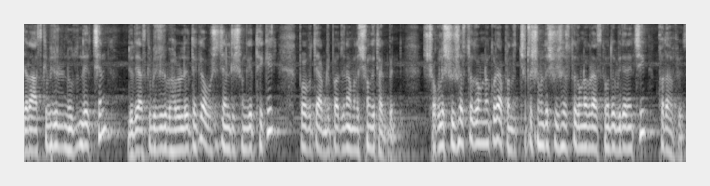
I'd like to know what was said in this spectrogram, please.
যারা আজকে ভিডিওটি নতুন দেখছেন, যদি আজকে ভিডিওটি ভালো লেগে থাকে, অবশ্যই চ্যানেলটির সঙ্গে থেকে পরবর্তী আপডেট পাওয়ার জন্য আমাদের সঙ্গে থাকবেন। সকলের সুস্বাস্থ্য কামনা করে, আপনাদের ছোটো সময়তে সুস্বাস্থ্য কামনা করে আজকের মতো বিদায় নিচ্ছি। খোদা হাফেজ।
